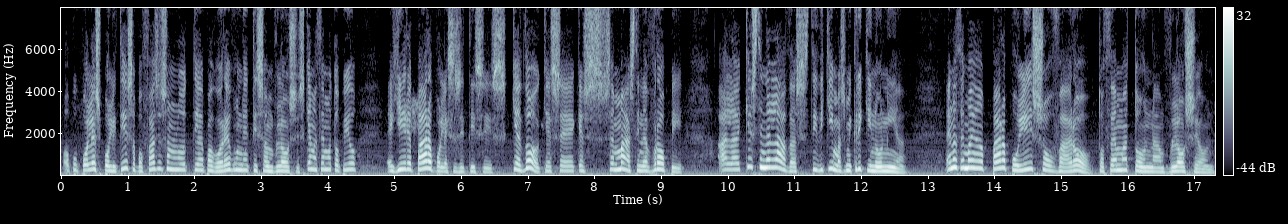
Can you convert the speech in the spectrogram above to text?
όπου πολλές πολιτείες αποφάσισαν ότι απαγορεύουν τις αμβλώσεις και ένα θέμα το οποίο γύρε πάρα πολλές συζητήσεις και εδώ και σε, και σε εμάς στην Ευρώπη, αλλά και στην Ελλάδα, στη δική μας μικρή κοινωνία. Ένα θέμα πάρα πολύ σοβαρό, το θέμα των αμβλώσεων.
